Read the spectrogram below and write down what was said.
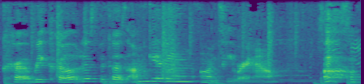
curl, recurl this because I'm getting auntie right now.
